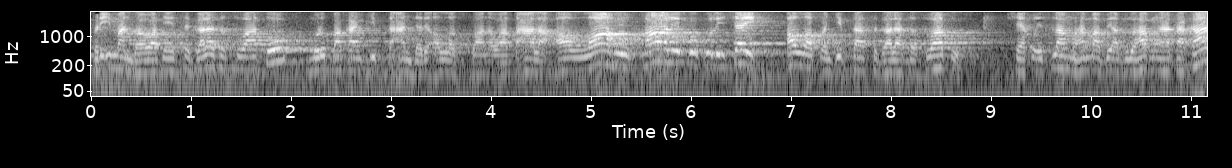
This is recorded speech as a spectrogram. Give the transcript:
beriman bahwasanya segala sesuatu merupakan ciptaan dari Allah Subhanahu wa taala. Allahu khaliqu kulli syai. Allah pencipta segala sesuatu. Syekhul Islam Muhammad bin Abdul Wahab mengatakan,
